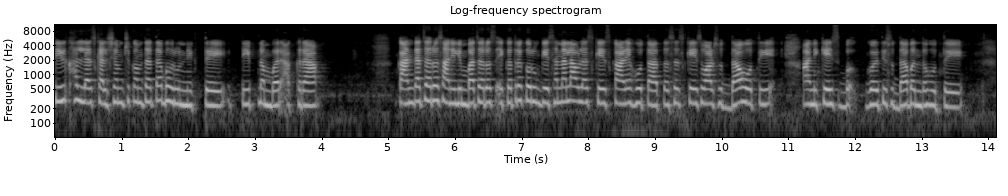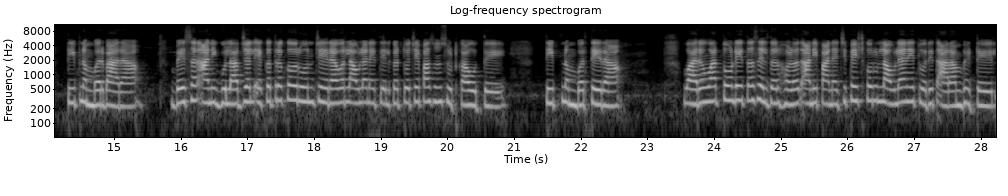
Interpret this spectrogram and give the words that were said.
तीळ खाल्ल्यास कॅल्शियमची कमतरता भरून निघते. टीप नंबर अकरा कांद्याचा रस आणि लिंबाचा रस एकत्र करून केसांना लावल्यास केस काळे होतात तसेच केस वाढसुद्धा होते आणि केस ब गळतीसुद्धा बंद होते. टीप नंबर बारा बेसन आणि गुलाबजल एकत्र करून चेहऱ्यावर लावल्याने तेलकट त्वचेपासून सुटका होते. टीप नंबर तेरा वारंवार तोंड येत असेल तर हळद आणि पाण्याची पेस्ट करून लावल्याने त्वरित आराम भेटेल.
